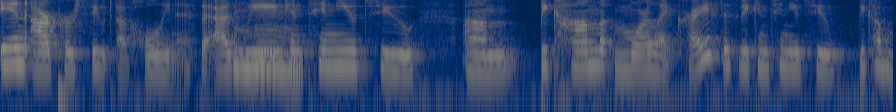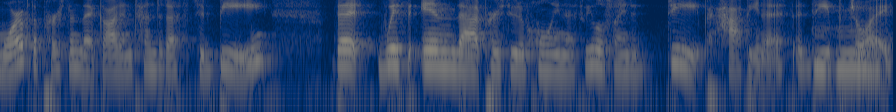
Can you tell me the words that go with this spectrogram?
in our pursuit of holiness. That as mm-hmm. we continue to um, become more like Christ, as we continue to become more of the person that God intended us to be, that within that pursuit of holiness, we will find a deep happiness, a deep mm-hmm. joy,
